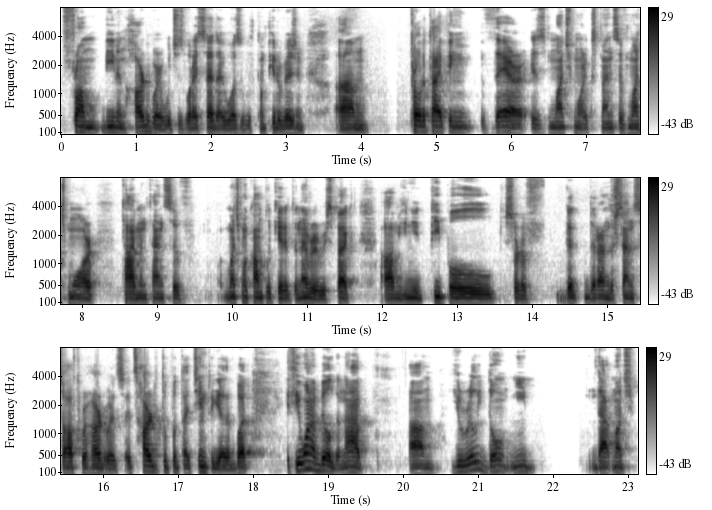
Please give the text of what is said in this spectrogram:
from being in hardware, which is what I said I was with computer vision. Um, prototyping there is much more expensive, much more time intensive, much more complicated in every respect. Um, you need people sort of that that understand software, hardware. It's it's hard to put that team together. But if you want to build an app, um, you really don't need that much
